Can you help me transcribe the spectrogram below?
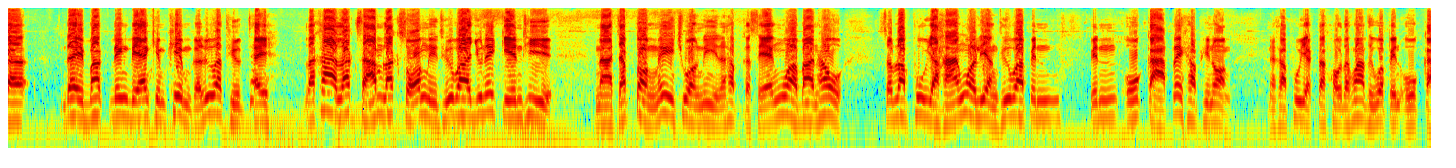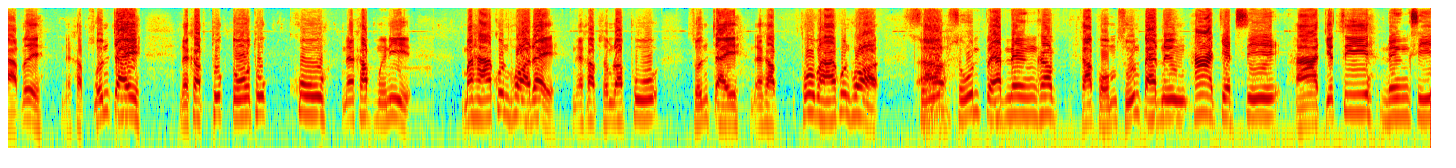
ก็ได้บักแดงๆเข้มๆก็หรือว่าถือใจราคาลักสามลักสองนี่ถือว่าอยู่ในเกณฑ์ที่น่าจับต้องในช่วงนี้นะครับกระแสงัวบ้านเฮาสำหรับผู้อยากหางัวเลี้ยงถือว่าเป็นเป็นโอกาสเลยครับพี่น้อง นะครับผู้อยากตะของตะภาพถือว่าเป็นโอกาสเลยนะครับสนใจนะครับทุกตัวทุกคู่นะครับมือนี้มาหาคุณพ่อได้นะครับสำหรับผู้สนใจนะครับโทรมาหาคุณพ่อศูอ่านย์ศูนย์แปดหนึ่งครับครับผม 081 ห้าเจ็ดสี่574 หนึ่งสี่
